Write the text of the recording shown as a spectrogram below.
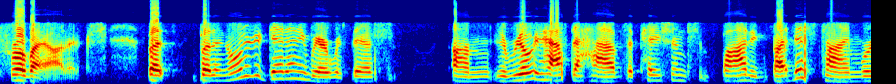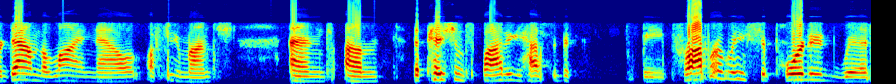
probiotics. But but in order to get anywhere with this, um, you really have to have the patient's body. By this time, we're down the line now a few months, and um, the patient's body has to be, be properly supported with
